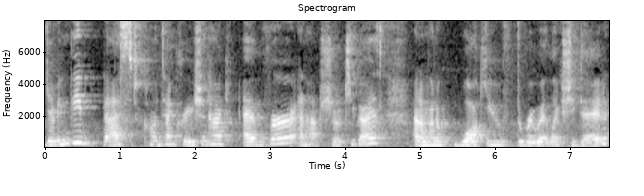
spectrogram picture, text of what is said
giving the best content creation hack ever and I have to show it to you guys and I'm gonna walk you through it like she did.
